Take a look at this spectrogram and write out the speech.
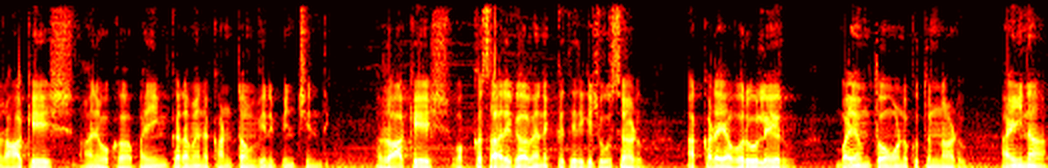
రాకేష్ అని ఒక భయంకరమైన కంఠం వినిపించింది. రాకేష్ ఒక్కసారిగా వెనక్కి తిరిగి చూశాడు. అక్కడ ఎవరూ లేరు. భయంతో వణుకుతున్నాడు. అయినా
